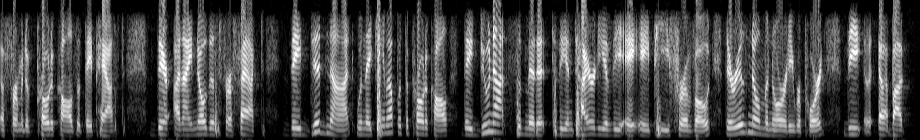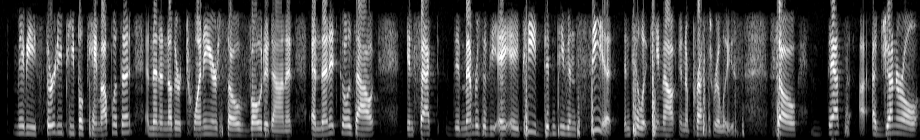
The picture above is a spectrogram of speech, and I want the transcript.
affirmative protocols that they passed, there, and I know this for a fact they did not, when they came up with the protocol, they do not submit it to the entirety of the AAP for a vote. There is no minority report. The uh, about maybe 30 people came up with it, and then another 20 or so voted on it, and then it goes out. In fact, the members of the AAP didn't even see it until it came out in a press release. So that's a general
